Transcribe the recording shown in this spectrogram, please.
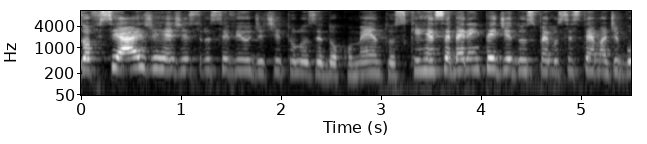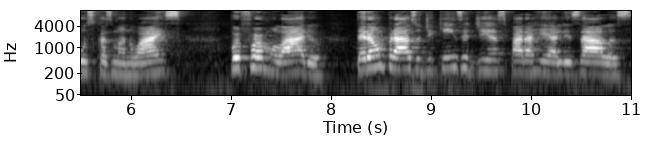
oficiais de registro civil de títulos e documentos que receberem pedidos pelo sistema de buscas manuais por formulário terão prazo de 15 dias para realizá-las,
